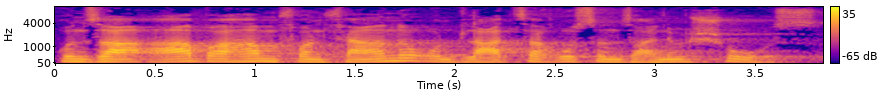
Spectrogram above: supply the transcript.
und sah Abraham von ferne und Lazarus in seinem Schoß.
